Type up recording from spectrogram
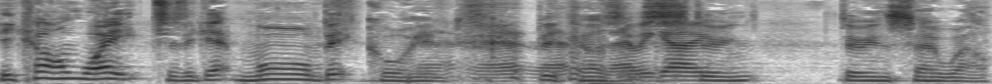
he can't wait to get more Bitcoin yeah, yeah, because it's doing doing so well.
